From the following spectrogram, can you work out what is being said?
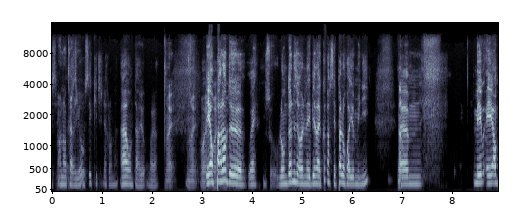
Sais- en Ontario. c'est. Ah, Ontario, voilà. Ouais, ouais, et en ouais, parlant ouais. de. Ouais, London, on est bien d'accord, c'est pas le Royaume-Uni. Euh, mais et en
